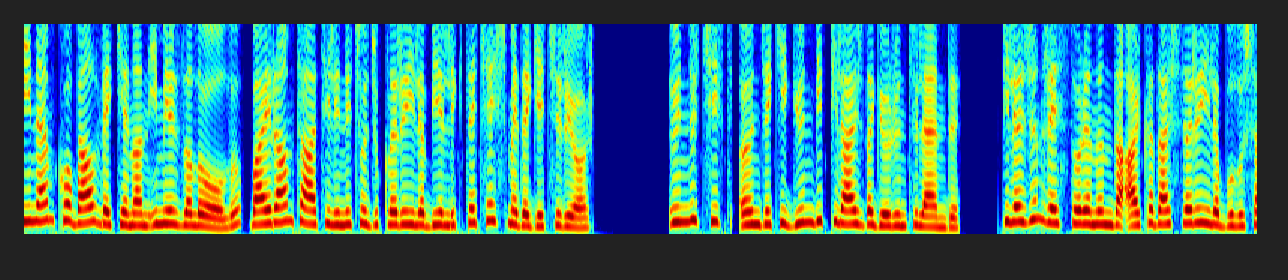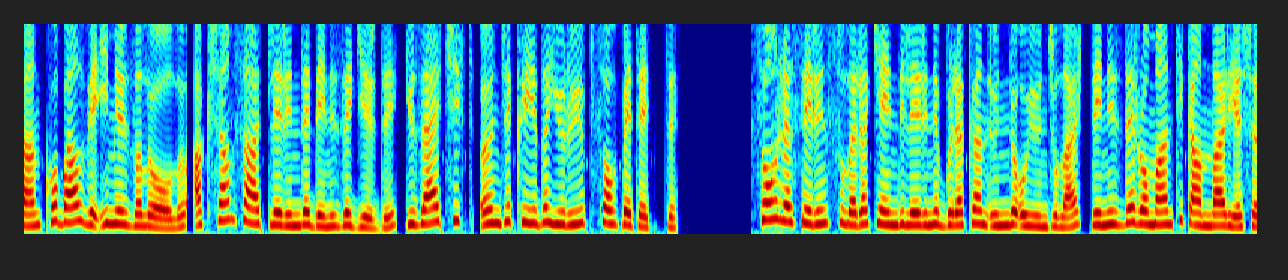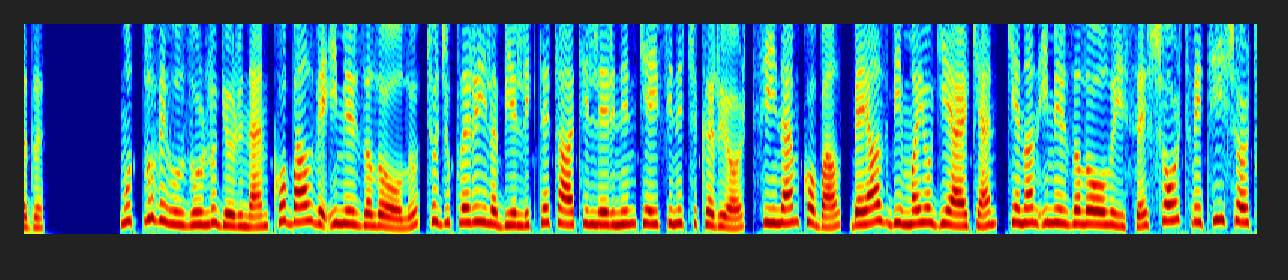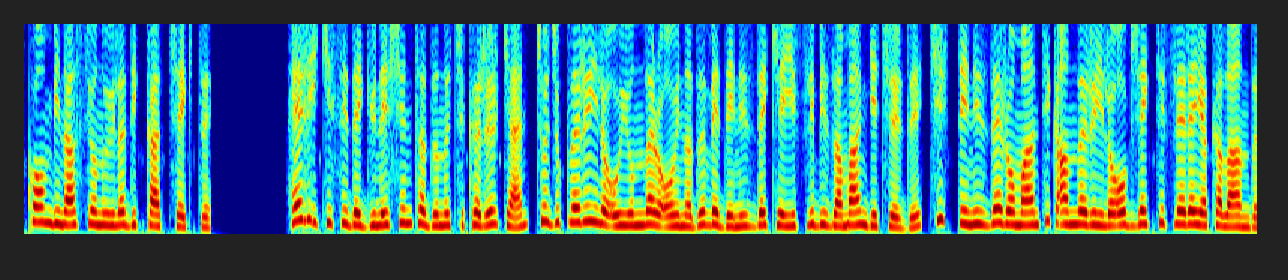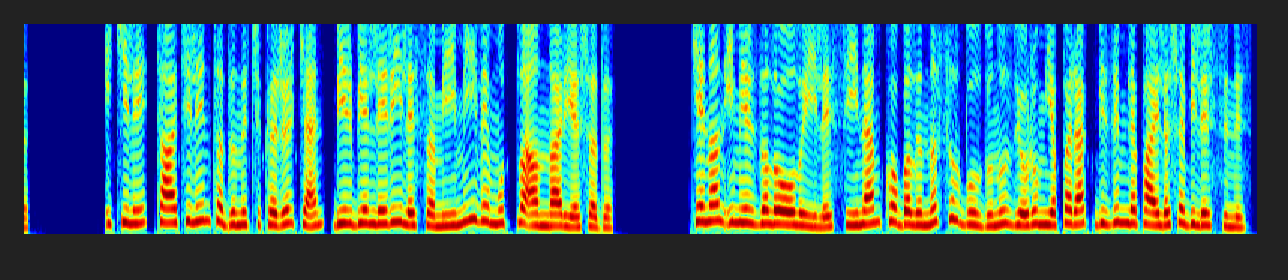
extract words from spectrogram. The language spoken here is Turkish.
Sinem Kobal ve Kenan İmirzalıoğlu, bayram tatilini çocuklarıyla birlikte Çeşme'de geçiriyor. Ünlü çift, önceki gün bir plajda görüntülendi. Plajın restoranında arkadaşlarıyla buluşan Kobal ve İmirzalıoğlu, akşam saatlerinde denize girdi, güzel çift, önce kıyıda yürüyüp sohbet etti. Sonra serin sulara kendilerini bırakan ünlü oyuncular, denizde romantik anlar yaşadı. Mutlu ve huzurlu görünen Kobal ve İmirzalıoğlu, çocuklarıyla birlikte tatillerinin keyfini çıkarıyor. Sinem Kobal, beyaz bir mayo giyerken, Kenan İmirzalıoğlu ise şort ve tişört kombinasyonuyla dikkat çekti. Her ikisi de güneşin tadını çıkarırken, çocuklarıyla oyunlar oynadı ve denizde keyifli bir zaman geçirdi. Çift denizde romantik anlarıyla objektiflere yakalandı. İkili, tatilin tadını çıkarırken, birbirleriyle samimi ve mutlu anlar yaşadı. Kenan İmirzalıoğlu ile Sinem Kobal'ı nasıl buldunuz yorum yaparak bizimle paylaşabilirsiniz.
